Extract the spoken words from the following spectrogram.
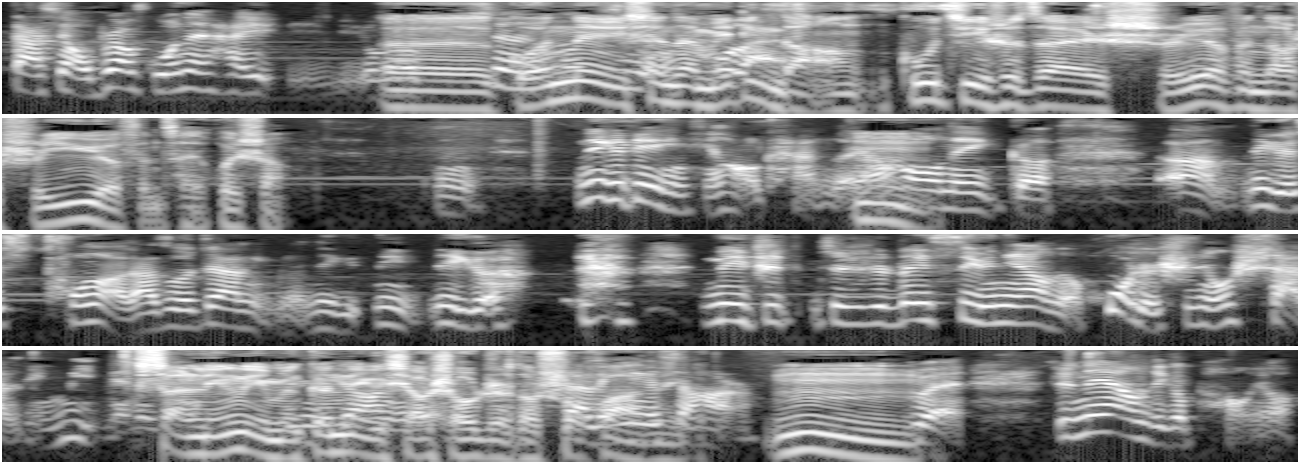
大象？我不知道国内还有没有。呃，国内现在没定档，估计是在十月份到十一月份才会上。嗯。那个电影挺好看的，然后那个，呃，那个《头脑大作战》里面那个那那个 那只就是类似于那样的，或者是那种《闪灵》里面，《闪灵》里面跟那个小手指头说话那个小孩，嗯，对，就那样的一个朋友。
